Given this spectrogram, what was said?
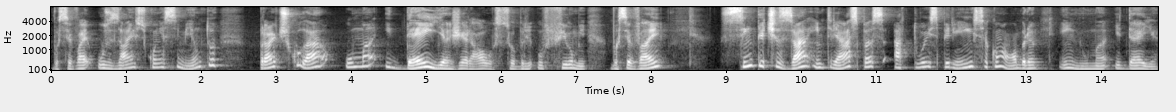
Você vai usar esse conhecimento para articular uma ideia geral sobre o filme. Você vai sintetizar, entre aspas, a tua experiência com a obra em uma ideia.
